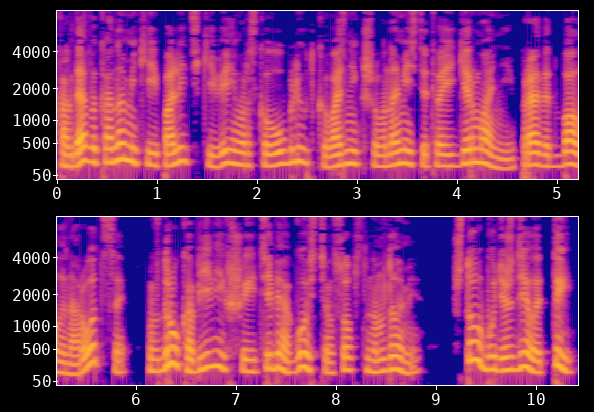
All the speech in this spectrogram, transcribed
когда в экономике и политике веймарского ублюдка, возникшего на месте твоей Германии, правят балы народцы, вдруг объявившие тебя гостем в собственном доме, что будешь делать ты?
